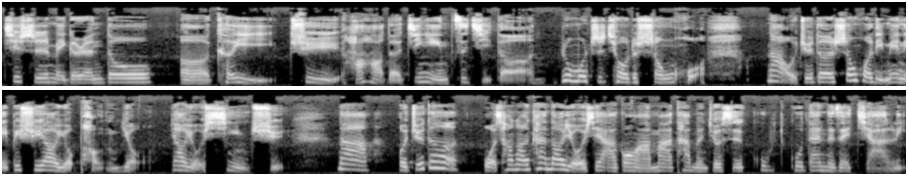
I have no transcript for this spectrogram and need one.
其实每个人都呃可以去好好的经营自己的入木之秋的生活。那我觉得生活里面你必须要有朋友，要有兴趣。那我觉得。我常常看到有一些阿公阿妈，他们就是孤孤单的在家里。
